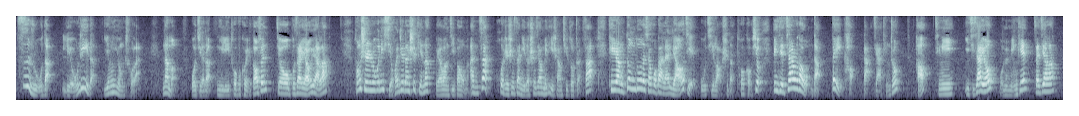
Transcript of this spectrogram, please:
自如的、流利的应用出来。那么，我觉得你离托福口语的高分就不再遥远了。同时，如果你喜欢这段视频呢，不要忘记帮我们按赞，或者是在你的社交媒体上去做转发，可以让更多的小伙伴来了解吴奇老师的脱口秀，并且加入到我们的备考大家庭中。好，请你一起加油，我们明天再见了。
